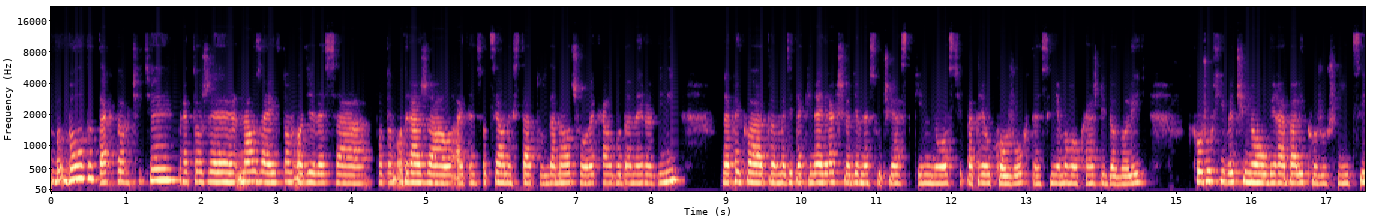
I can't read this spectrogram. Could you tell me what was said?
Bolo to takto určite, pretože naozaj v tom odeve sa potom odrážal aj ten sociálny status daného človeka alebo danej rodiny. Napríklad medzi také najdrahšie odevné súčiastky v minulosti patril kožuch, ten si nemohol každý dovoliť. Kožuchy väčšinou vyrábali kožušníci,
